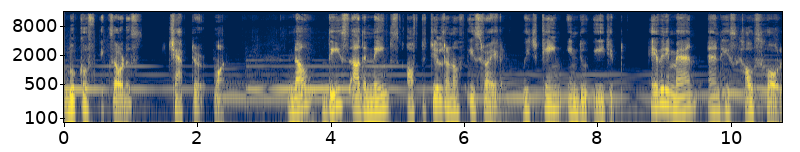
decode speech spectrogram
Book of Exodus, chapter 1. Now these are the names of the children of Israel which came into Egypt. Every man and his household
